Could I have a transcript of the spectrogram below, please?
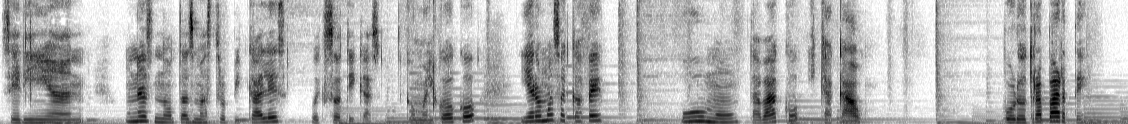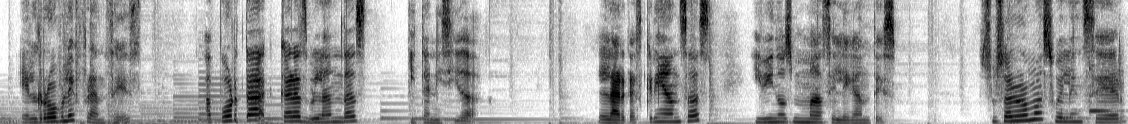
serían unas notas más tropicales o exóticas, como el coco, y aromas a café, humo, tabaco y cacao. Por otra parte, el roble francés aporta caras blandas y tanicidad, largas crianzas y vinos más elegantes. Sus aromas suelen ser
